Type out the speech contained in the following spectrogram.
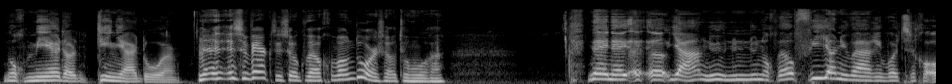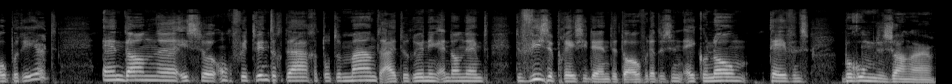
nog meer dan 10 jaar door. En, en, ze werkt dus ook wel gewoon door, zo te horen. Nee, nee, uh, ja, nu, nu, nu nog wel. 4 januari wordt ze geopereerd. En dan uh, is ze ongeveer 20 dagen tot een maand uit de running. En dan neemt de vicepresident het over. Dat is een econoom, tevens beroemde zanger.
